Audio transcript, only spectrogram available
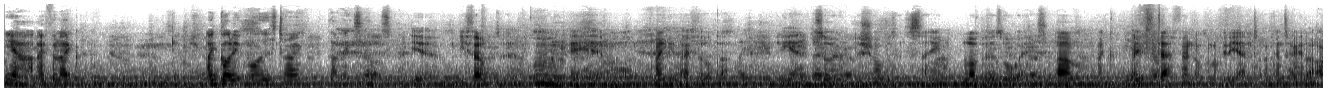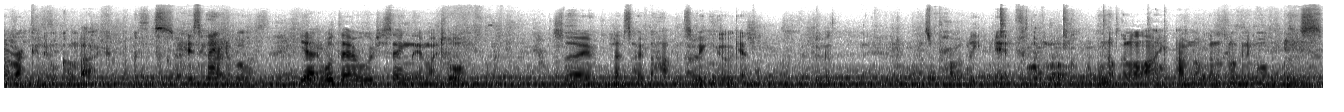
Yeah, I feel like I got it more this time. If that makes sense. Yeah, you felt it. Mm. It hit more. I I feel that. But yeah, so the show was insane. Love it as always. Um, I it's definitely not going to be the end. I can tell you that. I reckon it will come back because it's incredible. Yeah, well, they're already saying that it might tour. So let's hope that happens so we can go again. Because that's probably it for the vlog. I'm not gonna lie, I'm not gonna vlog anymore because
